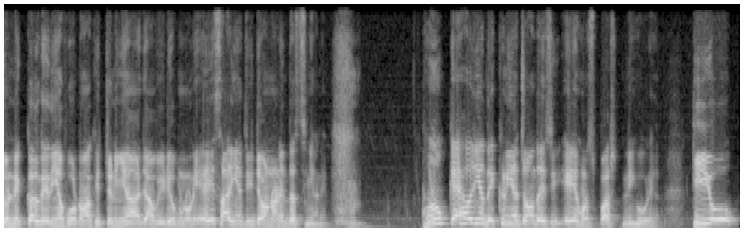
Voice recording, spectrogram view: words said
ਚੋਂ ਨਿਕਲਦੇ ਦੀਆਂ ਫੋਟੋਆਂ ਖਿੱਚਣੀਆਂ ਜਾਂ ਵੀਡੀਓ ਬਣਾਉਣੀ, ਇਹ ਸਾਰੀਆਂ ਚੀਜ਼ਾਂ ਉਹਨਾਂ ਨੇ ਦੱਸੀਆਂ ਨੇ। ਹੁਣ ਉਹ ਕਿਹੋ ਜਿਹੀਆਂ ਦੇਖਣੀਆਂ ਚਾਹੁੰਦੇ ਸੀ, ਇਹ ਹੁਣ ਸਪਸ਼ਟ ਨਹੀਂ ਹੋ ਰਿਹਾ। ਕੀ ਉਹ,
